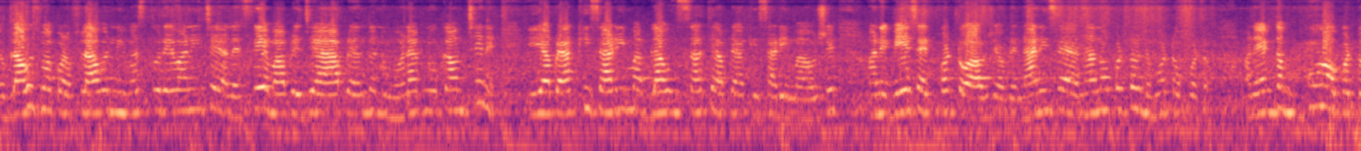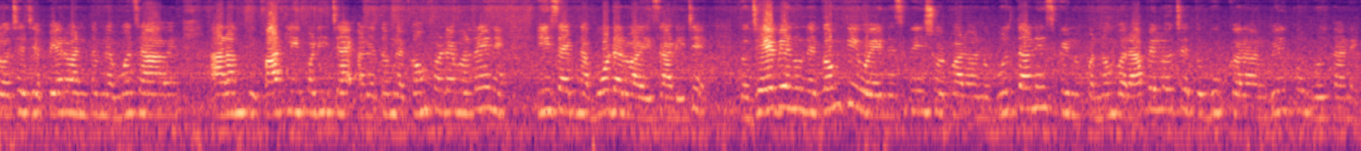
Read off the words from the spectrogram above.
તો બ્લાઉઝમાં પણ ફ્લાવરની વસ્તુ રહેવાની છે અને સેમ આપણે જે આપણે અંદરનું વણાકનું કામ છે ને, એ આપણે આખી સાડીમાં બ્લાઉઝ સાથે આપણે આખી સાડીમાં આવશે અને બે સાઈડ પટ્ટો આવશે આપણે. નાની સાઈડ નાનો પટ્ટો અને મોટો પટ્ટો. અને એકદમ કૂણો પટ્ટો છે જે પહેરવાની તમને મજા આવે, આરામથી પાટલી પડી જાય અને તમને કમ્ફર્ટેબલ રહે ને એ સાઈડના બોર્ડરવાળી સાડી છે. તો જે બહેનોને ગમતી હોય એને સ્ક્રીનશોટ પાડવાનું ભૂલતા નહીં. સ્ક્રીન ઉપર નંબર આપેલો છે તો બુક કરવાનું બિલકુલ ભૂલતા નહીં.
